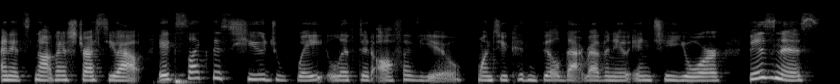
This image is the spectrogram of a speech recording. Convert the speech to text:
and it's not going to stress you out. It's like this huge weight lifted off of you once you can build that revenue into your business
